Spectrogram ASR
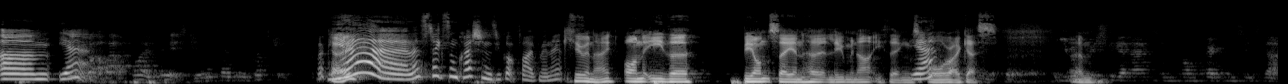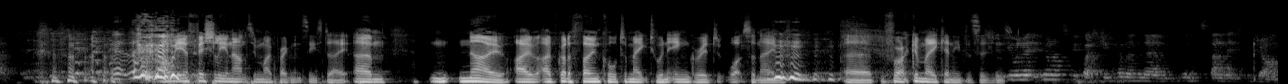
um, yeah. Okay. Yeah, let's take some questions. You've got five minutes. Q and A on either Beyonce and her Illuminati things, Yeah. or I guess You Um, officially announcing Tom's pregnancy today. Are we officially announcing my pregnancy today? Um, n- no, I've, I've got a phone call to make to an Ingrid, what's her name, uh, before I can make any decisions. If you want to, if you want to ask a question, come and, um, come and stand next to John,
